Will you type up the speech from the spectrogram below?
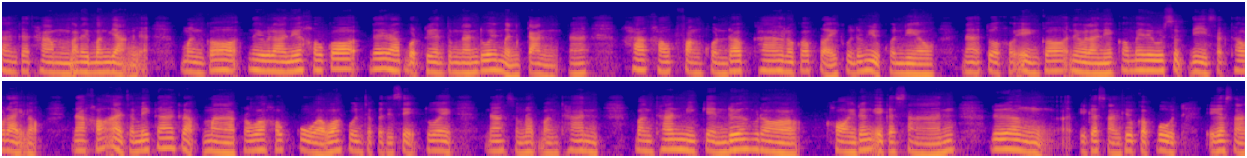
การกระทำอะไรบางอย่างเนี่ยมันก็ในเวลานี้เขาก็ได้รับบทเรียนตรงนั้นด้วยเหมือนกันนะถ้าเขาฟังคนรอบข้าง แล้วก็ปล่อยคุณต้องอยู่คนเดียวนะตัวเขาเองก็ในเวลานี้ก็ไม่ได้รู้สึกดีสักเท่าไหร่หรอกนะเขาอาจจะไม่กล้ากลับมา เพราะว่าเขากลัวว่าคุณจะปฏิเสธด้วยนะสำหรับบางท่าน บางท่านมีเกณฑ์เรื่องรอ อยเรื่องเอกสาร เรื่องเอกสารเกี่ยวกับบุตร เอกสาร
